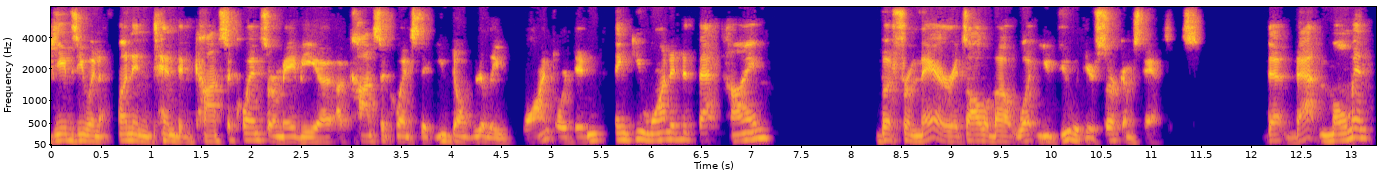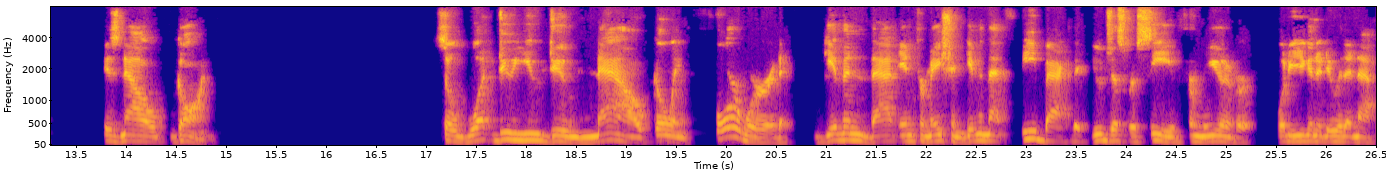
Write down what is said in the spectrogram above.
gives you an unintended consequence or maybe a, a, consequence that you don't really want or didn't think you wanted at that time. But from there, it's all about what you do with your circumstances. That that moment is now gone. So what do you do now going forward, given that information, given that feedback that you just received from the universe? What are you going to do with it now?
